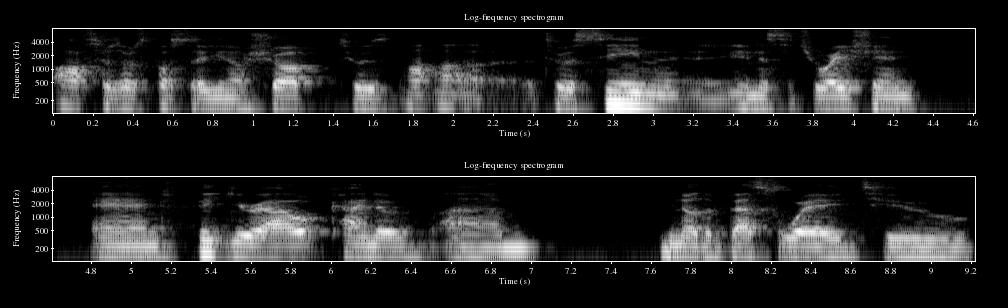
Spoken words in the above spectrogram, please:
officers are supposed to, you know, show up to a, uh, uh, to a scene in a situation and figure out kind of, um, you know, the best way to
